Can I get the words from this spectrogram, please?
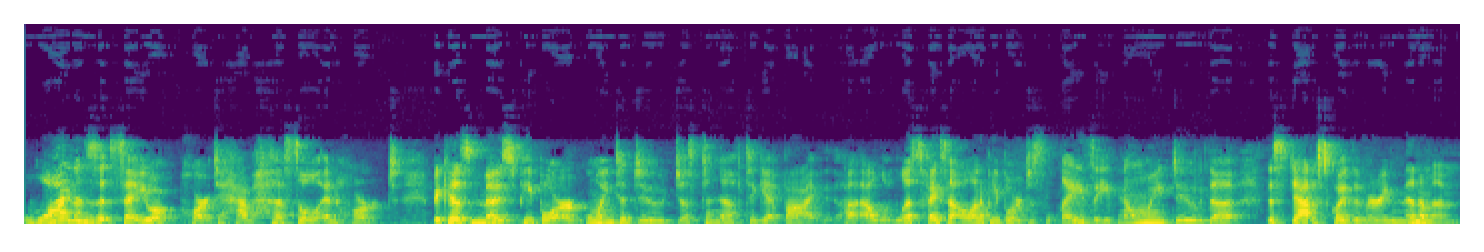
why does it set you apart to have hustle and heart? Because most people are going to do just enough to get by. Uh, let's face it, a lot of people are just lazy. They only do the the status quo, the very minimum.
